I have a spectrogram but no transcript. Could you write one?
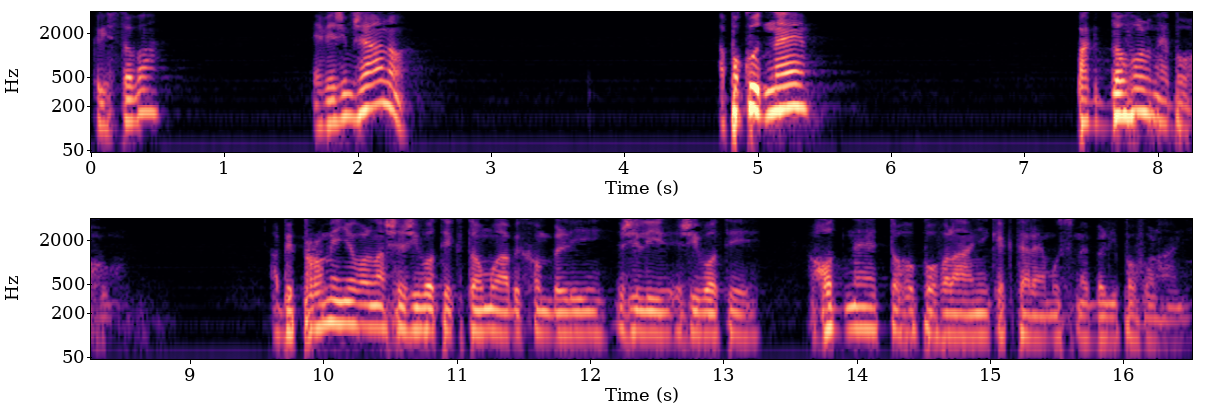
Kristova? Já věřím, že ano. A pokud ne, pak dovolme Bohu, aby proměňoval naše životy k tomu, abychom byli, žili životy hodné toho povolání, ke kterému jsme byli povoláni.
